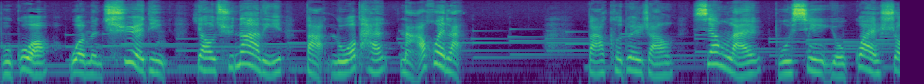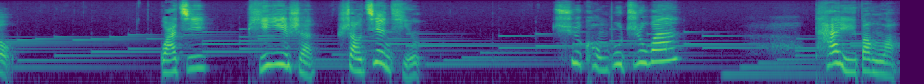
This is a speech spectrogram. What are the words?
不过我们确定要去那里把罗盘拿回来。巴克队长向来不信有怪兽。呱唧，皮医生。上舰艇，去恐怖之湾，太棒了！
